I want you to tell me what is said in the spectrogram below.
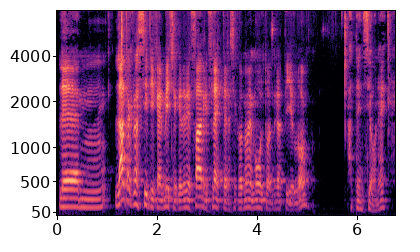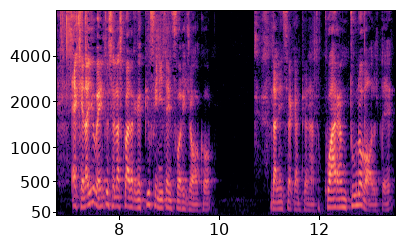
Le, l'altra classifica invece che deve far riflettere secondo me molto Andrea Pirlo, attenzione, è che la Juventus è la squadra che è più finita in fuorigioco dall'inizio del campionato, 41 volte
